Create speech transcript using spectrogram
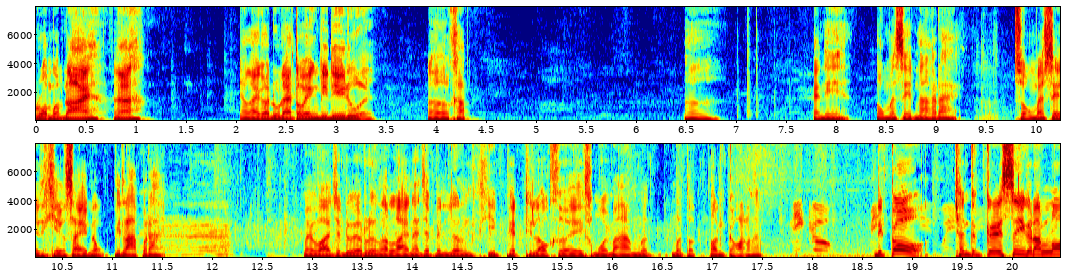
ร่วมกับนายนะยังไงก็ดูแลตัวเองดีๆด้วย เออครับ เออแค่นี้ ส่งเมสเซจมาก็ได้ ส่งเมสเซจเขียนใส่นกพิราบก็ได้ ไม่ว่าจะด้วยเรื่องอะไรน่าจะเป็นเรื่องที่เพชรที่เราเคยขโมยมาเมื่อเมื่อตอนก่อนนะครับ Nico, นิโก้ฉันกับเกรซี่กำลังรอ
